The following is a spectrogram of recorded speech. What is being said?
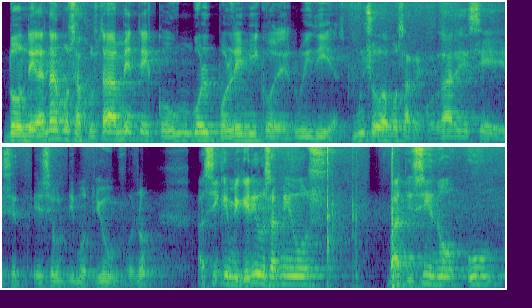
donde ganamos ajustadamente con un gol polémico de Ruiz Díaz. Mucho vamos a recordar ese, ese, último triunfo, ¿no? Así que, mis queridos amigos, vaticino un,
